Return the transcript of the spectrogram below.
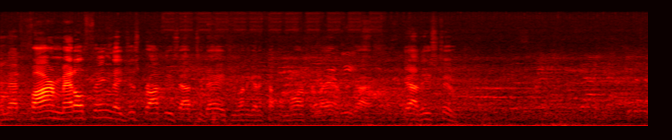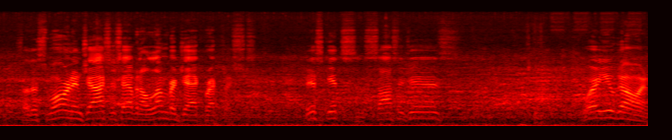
And that farm metal thing, they just brought these out today if you want to get a couple more for later. Yeah, these two. So this morning, Josh is having a lumberjack breakfast. Biscuits and sausages. Where are you going?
